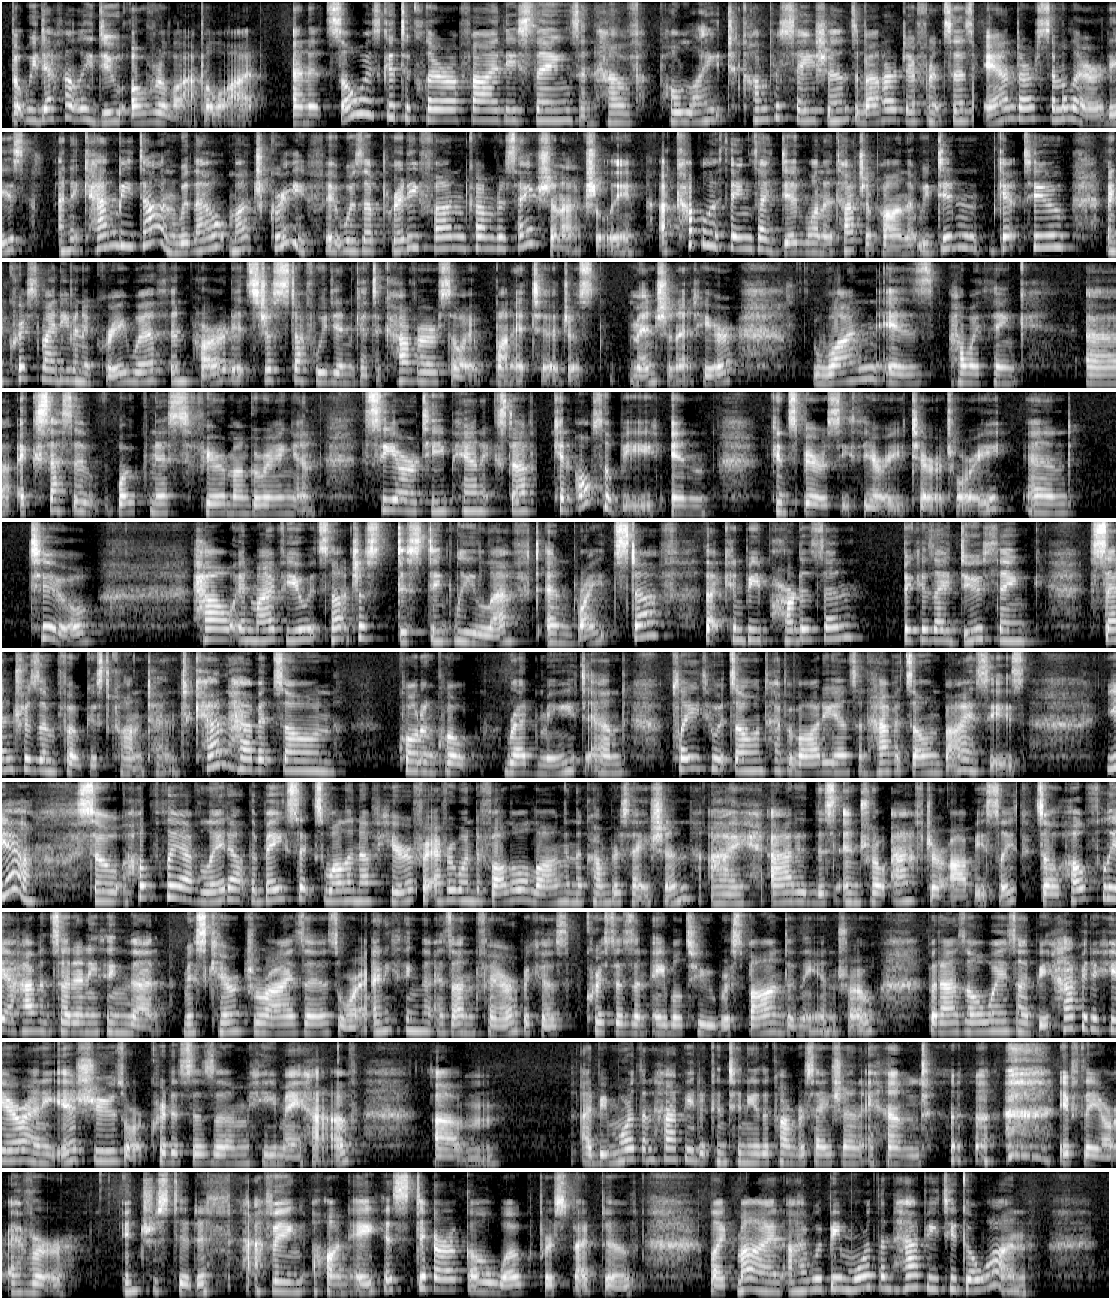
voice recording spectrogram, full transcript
but we definitely do overlap a lot. And it's always good to clarify these things and have polite conversations about our differences and our similarities. And it can be done without much grief. It was a pretty fun conversation, actually. A couple of things I did want to touch upon that we didn't get to, and Chris might even agree with in part. It's just stuff we didn't get to cover, so I wanted to just mention it here. One is how I think uh, excessive wokeness, fear mongering, and CRT panic stuff can also be in conspiracy theory territory. And two, how, in my view, it's not just distinctly left and right stuff that can be partisan, because I do think centrism focused content can have its own quote unquote red meat and play to its own type of audience and have its own biases. Yeah, so hopefully I've laid out the basics well enough here for everyone to follow along in the conversation. I added this intro after, obviously, so hopefully I haven't said anything that mischaracterizes or anything that is unfair because Chris isn't able to respond in the intro. But as always, I'd be happy to hear any issues or criticism he may have. Um, I'd be more than happy to continue the conversation, and if they are ever interested in having on a hysterical woke perspective like mine, I would be more than happy to go on.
